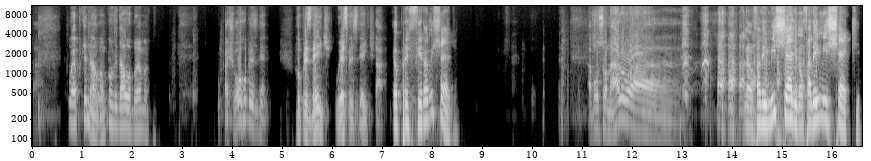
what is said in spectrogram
Tá. Ué, por que não? Vamos convidar o Obama. O cachorro ou o presidente? O presidente? O ex-presidente? Tá. Eu prefiro a Michelle. A Bolsonaro ou a. Não, eu falei Michelle, não falei Micheque.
